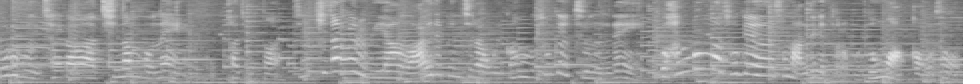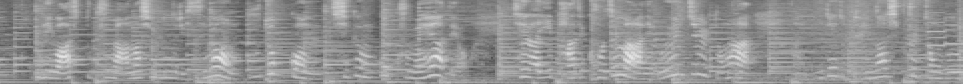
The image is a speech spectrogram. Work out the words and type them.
여러분 제가 지난번에 어디다 왔지? 키작녀를 위한 wide pants라고 이거 한번 소개를 드렸는데 이거 한 번만 소개해서는 안 되겠더라고요. 너무 아까워서. 근데 이거 아직도 구매 안 하신 분들 있으면 무조건 지금 꼭 구매해야 돼요. 제가 이 바지 거짓말 아니고 일주일 동안 아, 이래도 되나 싶을 정도로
